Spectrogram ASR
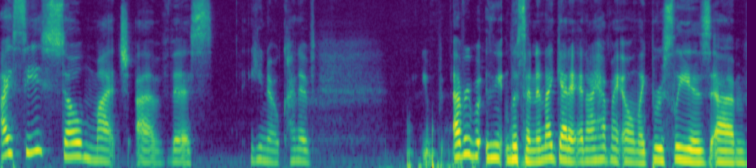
I see so much of this, you know, kind of everybody listen and i get it and i have my own like bruce lee is um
